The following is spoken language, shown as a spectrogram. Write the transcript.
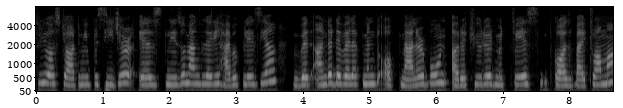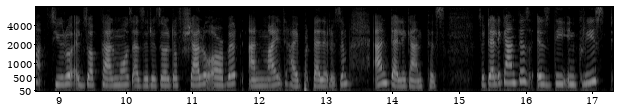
3 osteotomy procedure is nasomaxillary hyperplasia with underdevelopment of malar bone, a retruded midface caused by trauma, pseudoexophthalmos as a result of shallow orbit, and mild hypertelorism and telecanthus. So telecanthus is the increased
